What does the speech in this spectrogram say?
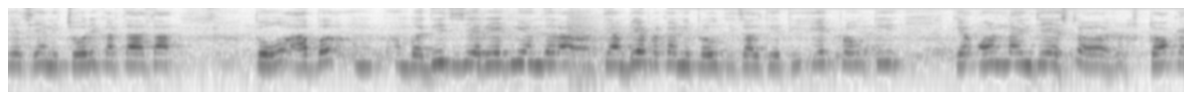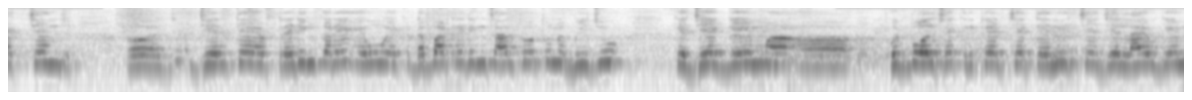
જે છે એની ચોરી કરતા હતા. તો આ બધી જ જે રેડની અંદર ત્યાં બે પ્રકારની પ્રવૃત્તિ ચાલતી હતી. એક પ્રવૃત્તિ કે ઓનલાઈન જે સ્ટોક એક્સચેન્જ જે રીતે ટ્રેડિંગ કરે એવું એક ડબ્બા ટ્રેડિંગ ચાલતું હતું ને બીજું કે જે ગેમ ફૂટબોલ છે, ક્રિકેટ છે, ટેનિસ છે, જે લાઈવ ગેમ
